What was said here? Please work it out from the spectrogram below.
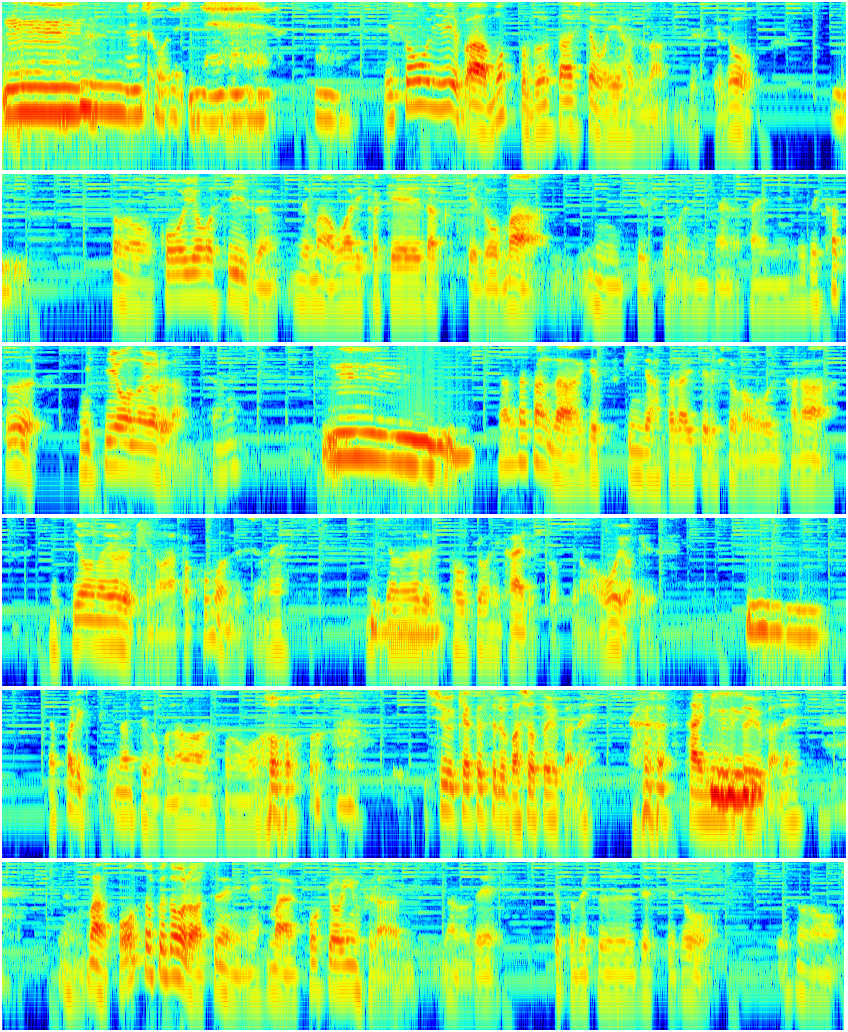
うーん、そうですね。うん理想を言えばもっと分散してもいいはずなんですけど、うんその紅葉シーズンでまあ終わりかけだけど、まあ見に行ってる人もいるみたいなタイミングで、かつ日曜の夜なんですよね。うーん。なんだかんだ月金で働いてる人が多いから、日曜の夜っていうのはやっぱ混むんですよね。日曜の夜に東京に帰る人っていうのが多いわけです。うん。やっぱり、なんていうのかな、この、集客する場所というかね、タイミングというかね。うんまあ、高速道路は常にね、まあ、公共インフラなので、ちょっと別ですけど、その、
